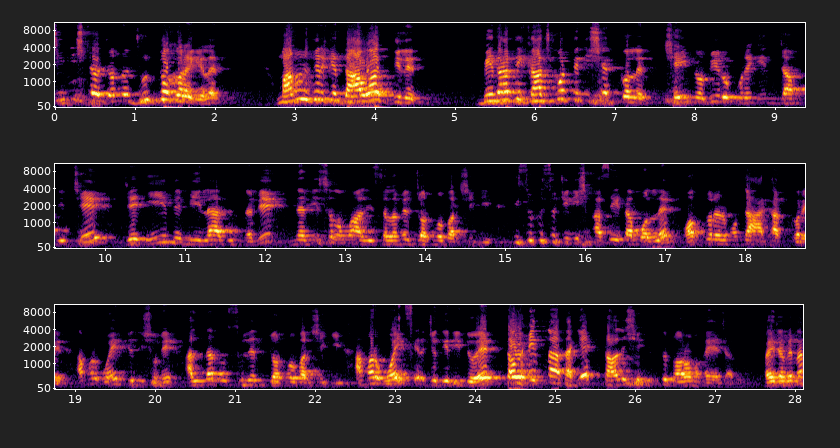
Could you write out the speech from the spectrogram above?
জিনিসটার জন্য যুদ্ধ করে গেলেন মানুষদেরকে দাওয়াত দিলেন বেদাতি কাজ করতে নিষেধ করলেন। সেই নবীর উপরে ইনজাম দিচ্ছে যে ঈদ মিলাদুন নবী নবী সাল্লাল্লাহু আলাইহি সাল্লামের জন্মবার্ষিকী। কিছু কিছু জিনিস আছে, এটা বললে অন্তরের মধ্যে আঘাত করে। আমার ওয়াইফ যদি শুনে, আল্লাহ রসুলের জন্মবার্ষিকী, আমার ওয়াইফের যদি হৃদয়ে তাওহীদ না থাকে, তাহলে সে কিন্তু নরম হয়ে যাবে। হয়ে যাবে না?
